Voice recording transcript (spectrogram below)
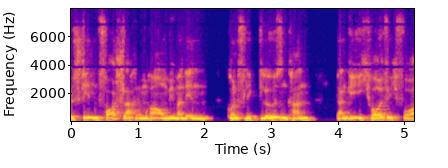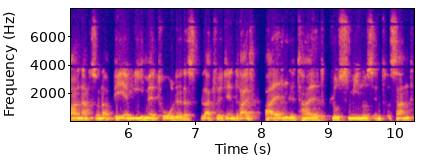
steht ein Vorschlag im Raum, wie man den Konflikt lösen kann. Dann gehe ich häufig vor nach so einer PMI-Methode. Das Blatt wird in drei Spalten geteilt, plus, minus, interessant.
